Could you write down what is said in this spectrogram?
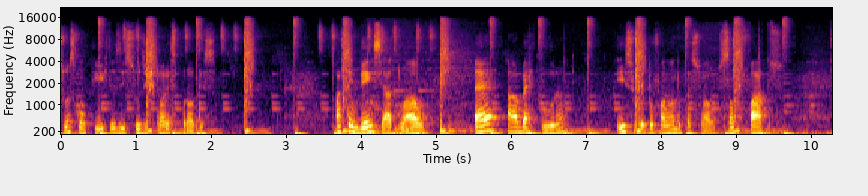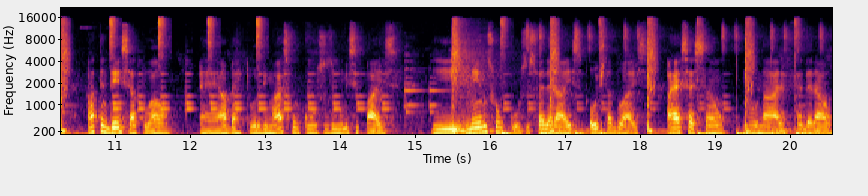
suas conquistas e suas histórias próprias. A tendência atual é a abertura, isso que eu estou falando, pessoal, são fatos. A tendência atual é a abertura de mais concursos municipais e menos concursos federais ou estaduais, a exceção na área federal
